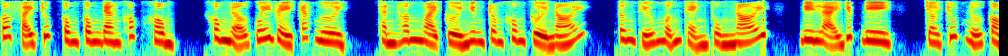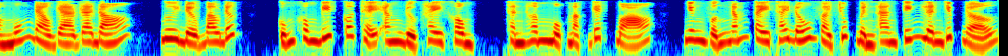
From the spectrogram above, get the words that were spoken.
có phải chút công công đang khóc không, không nỡ quấy rầy các ngươi, thành hâm ngoài cười nhưng trong không cười nói, tân thiểu mẫn thẹn thùng nói, đi lại giúp đi, chờ chút nữa còn muốn đào gà ra đó, ngươi đều bao đất, cũng không biết có thể ăn được hay không, thành hâm một mặt ghét bỏ, nhưng vẫn nắm tay thái đấu và chút bình an tiến lên giúp đỡ,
